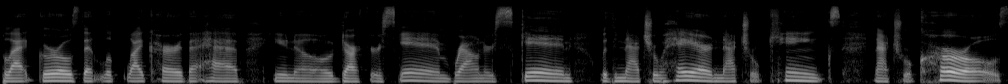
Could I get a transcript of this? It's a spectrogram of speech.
black girls that look like her, that have, you know, darker skin, browner skin, with natural hair, natural kinks, natural curls.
